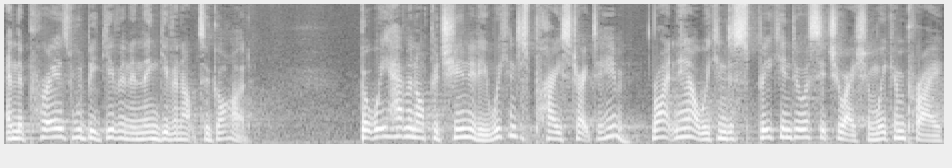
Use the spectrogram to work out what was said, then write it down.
and the prayers would be given and then given up to God. But we have an opportunity. We can just pray straight to Him. Right now, we can just speak into a situation. We can pray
